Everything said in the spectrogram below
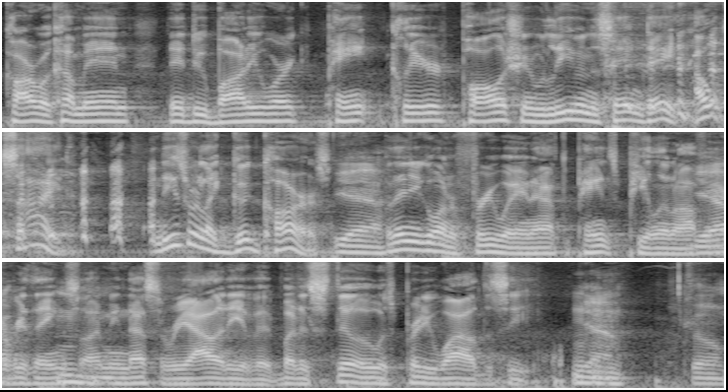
car would come in, they'd do body work, paint, clear, polish, and would leave in the same day outside. And these were like good cars. Yeah. But then you go on a freeway and half the paint's peeling off Yeah. and everything. So I mm-hmm. mean, that's the reality of it. But it still it was pretty wild to see. yeah. Mm-hmm. So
